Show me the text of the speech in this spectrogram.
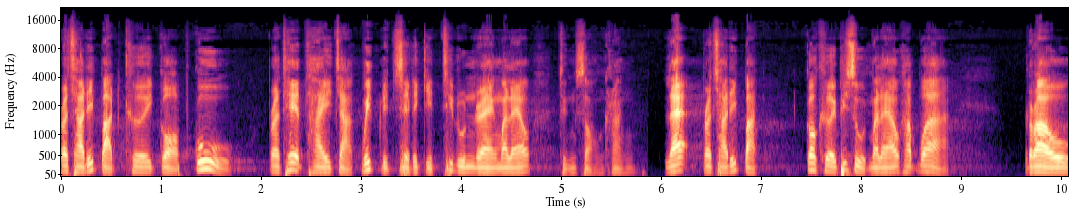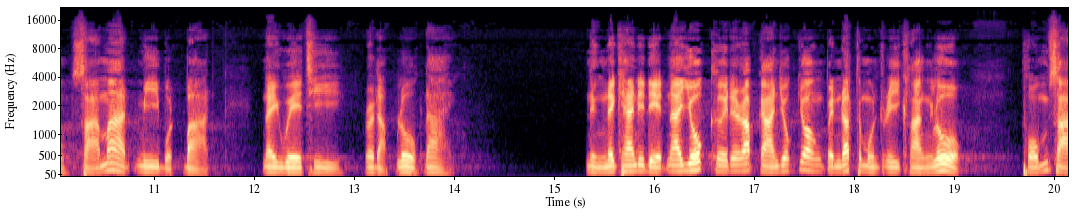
ประชาธิปัตย์เคยกอบกู้ประเทศไทยจากวิกฤตเศรษฐกิจที่รุนแรงมาแล้วถึงสองครั้ง และประชาธิปัตย์ก็เคยพิสูจน์มาแล้วครับว่า เราสามารถมีบทบาท ในเวทีระดับโลกได้ หนึ่งในแคนดิเดตนายกเคยได้รับการยกย่องเป็นรัฐมนตรีคลังโลก ผมสา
